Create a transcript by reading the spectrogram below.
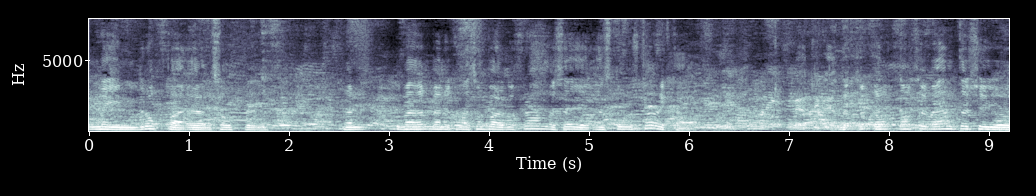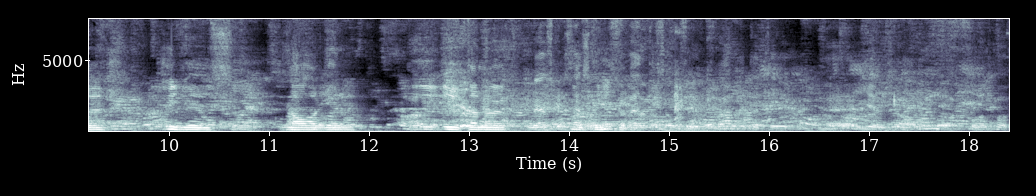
namedroppa ölsorter. Men de här människorna som bara går fram och säger en stor stark tack. De, de, de förväntar sig ju ljus lager utan några man konstigheter. eh, på.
